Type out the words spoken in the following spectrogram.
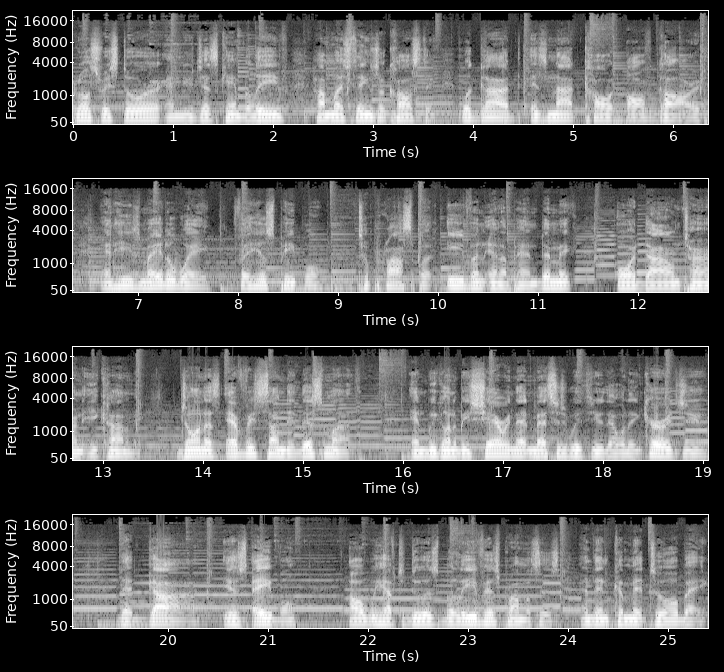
grocery store and you just can't believe how much things are costing. Well, God is not caught off guard, and He's made a way for His people to prosper even in a pandemic or downturn economy. Join us every Sunday this month and we're going to be sharing that message with you that will encourage you that God is able. All we have to do is believe His promises and then commit to obey.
